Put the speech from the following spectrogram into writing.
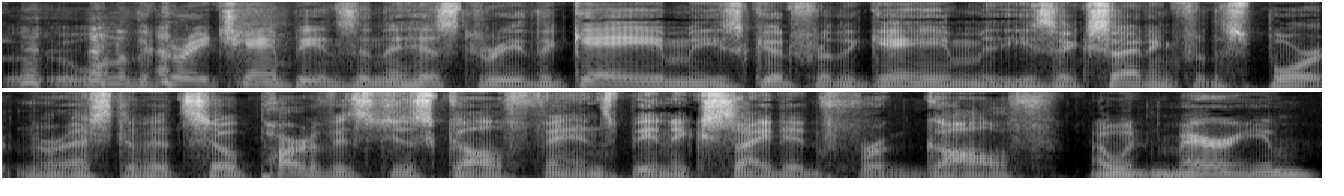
one of the great champions in the history of the game. He's good for the game. He's exciting for the sport and the rest of it. So part of it's just golf fans being excited for golf. I wouldn't marry him.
